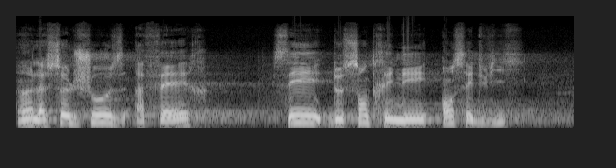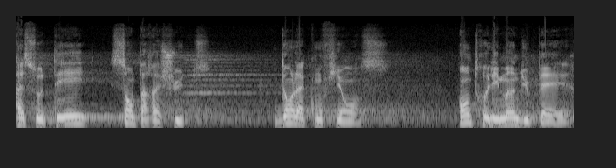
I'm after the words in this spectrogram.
Hein, la seule chose à faire, c'est de s'entraîner en cette vie à sauter sans parachute, dans la confiance, entre les mains du Père,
